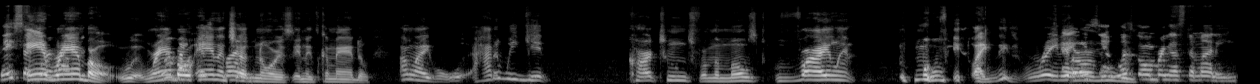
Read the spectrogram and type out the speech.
They said and Rambo, w- Rambo, and a. Chuck Norris in his commando. I'm like, how do we get cartoons from the most violent movie like these rated Hey, they R what's gonna bring us the money?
